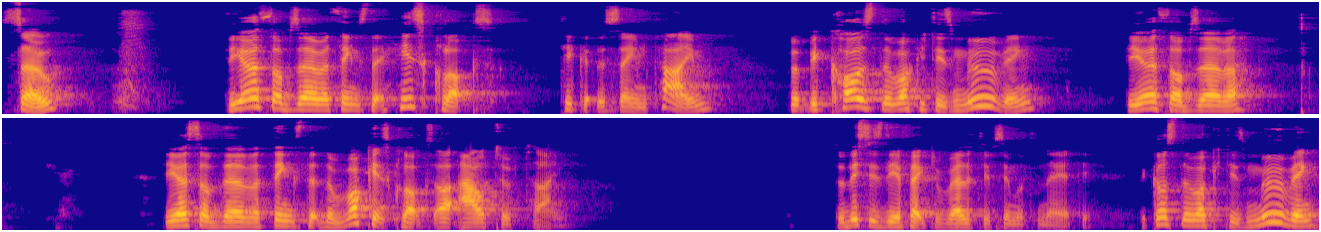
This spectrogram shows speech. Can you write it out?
So, the Earth observer thinks that his clocks tick at the same time, but because the rocket is moving, the Earth observer the Earth observer thinks that the rocket's clocks are out of time. So this is the effect of relative simultaneity. Because the rocket is moving,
